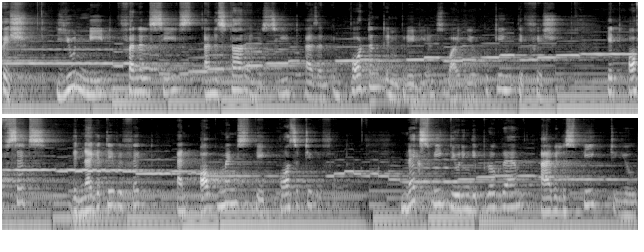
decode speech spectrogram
fish, you need fennel seeds and star anise seed as an important ingredients while you're cooking the fish. It offsets the negative effect and augments the positive effect. Next week during the program, I will speak to you,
